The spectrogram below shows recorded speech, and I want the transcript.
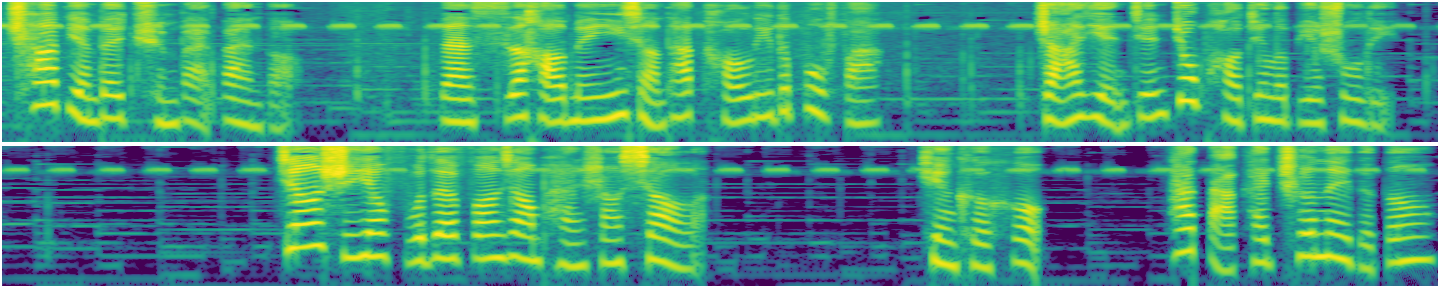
差点被裙摆绊倒。但丝毫没影响他逃离的步伐，眨眼间就跑进了别墅里。江时宴伏在方向盘上笑了。片刻后，他打开车内的灯，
